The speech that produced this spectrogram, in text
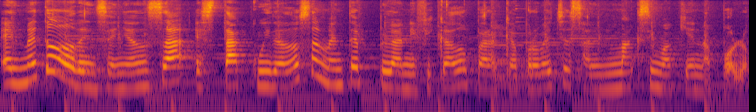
El método de enseñanza está cuidadosamente planificado para que aproveches al máximo aquí en Apolo.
